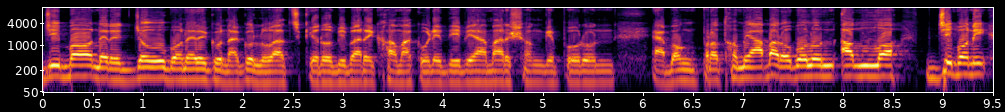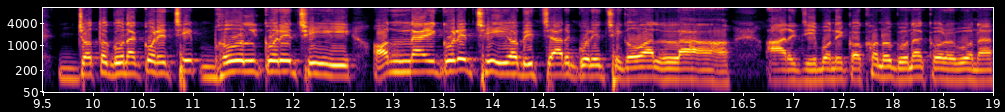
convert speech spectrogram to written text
জীবনের, যৌবনের গুণাগুলো আজকে রবিবারে ক্ষমা করে দিবে আমার সঙ্গে পড়ুন। এবং প্রথমে আবারও বলুন, আল্লাহ জীবনে যত গুণা করেছি, ভুল করেছি, অন্যায় করেছি, অবিচার করেছি গো আল্লাহ। আর জীবনে কখনো গুণা করব না,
